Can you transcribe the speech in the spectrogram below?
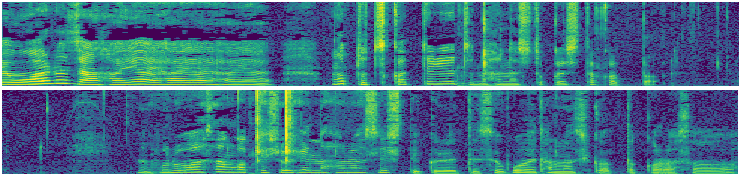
え終わるじゃん。早い早い早い。もっと使ってるやつの話とかしたかった。フォロワーさんが化粧品の話してくれてすごい楽しかったからさ。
